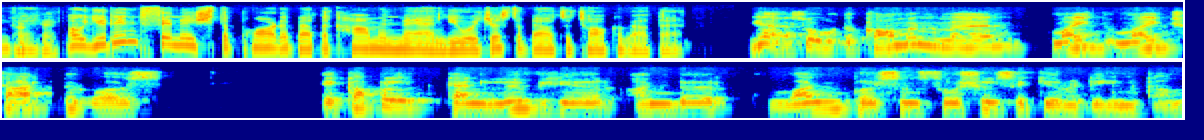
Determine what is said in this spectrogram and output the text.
Okay. Okay. Oh, you didn't finish the part about the common man. You were just about to talk about that. yeah so the common man my my charter was a couple can live here under one person's social security income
